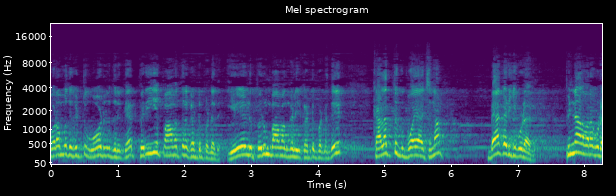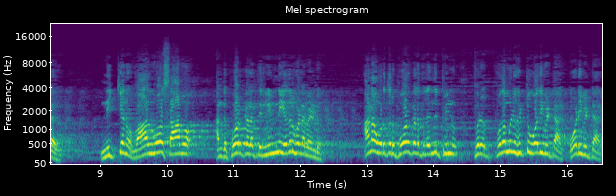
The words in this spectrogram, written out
புறமுதுகிட்டு ஓடுறது இருக்க பெரிய பாவத்தில் கட்டுப்பட்டது. ஏழு பெரும் பாவங்களில் கட்டுப்பட்டது. களத்துக்கு போயாச்சுன்னா பேக் அடிக்க கூடாது. பின்னால் வரக்கூடாது. நிக்கணும். வாழ்வோ சாவோ அந்த போர்க்களத்தில் நின்று எதிர்கொள்ள வேண்டும். ஆனா ஒருத்தர் போர்க்களத்திலிருந்து பின் பு- ஓடிவிட்டார் ஓடிவிட்டார்.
